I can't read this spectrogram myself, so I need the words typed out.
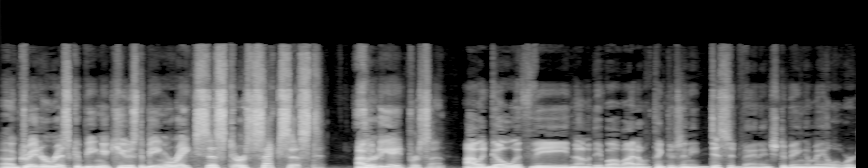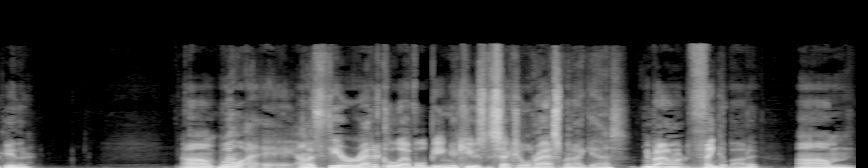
Uh, greater risk of being accused of being racist or sexist, I would- 38%. I would go with the none of the above. I don't think there's any disadvantage to being a male at work either. Um, well, I, on a theoretical level, being accused of sexual harassment, I guess. But I don't ever think about it. Um,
